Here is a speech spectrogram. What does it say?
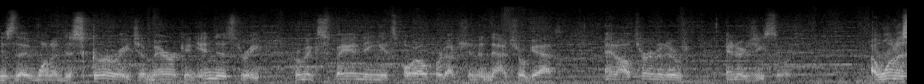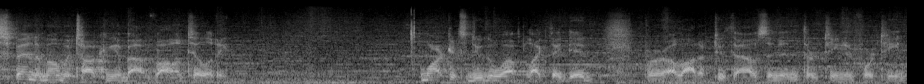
is they want to discourage American industry from expanding its oil production and natural gas and alternative energy sources. I want to spend a moment talking about volatility. Markets do go up like they did for a lot of 2013 and 14,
